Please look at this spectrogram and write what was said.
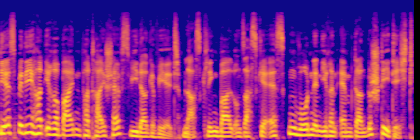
Die SPD hat ihre beiden Parteichefs wiedergewählt. Lars Klingbeil und Saskia Esken wurden in ihren Ämtern bestätigt.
